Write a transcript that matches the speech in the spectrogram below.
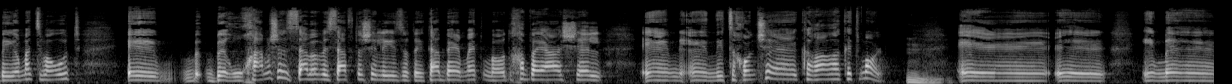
ביום העצמאות, אה, ברוחם של סבא וסבתא שלי, זאת הייתה באמת מאוד חוויה של אה, ניצחון שקרה רק אתמול. אה, אה, עם, אה,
